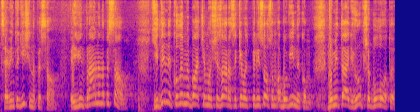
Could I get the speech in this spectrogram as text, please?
Це він тоді ще написав. І він правильно написав. Єдине, коли ми бачимо, що зараз якимось пілісосом або віником вимітають грубше болото,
